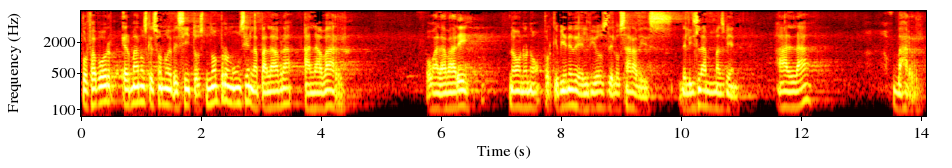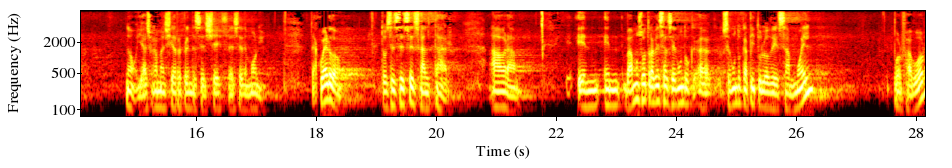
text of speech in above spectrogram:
Por favor, hermanos que son nuevecitos, no pronuncien la palabra alabar o alabaré. No, no, no, porque viene del Dios de los árabes, del Islam más bien. Alabar. No, Yahshua Mashiach reprende ese chef, ese demonio. ¿De acuerdo? Entonces ese es altar. Ahora, en, vamos otra vez al segundo, segundo capítulo de Samuel, por favor.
